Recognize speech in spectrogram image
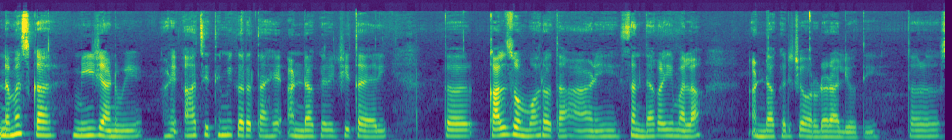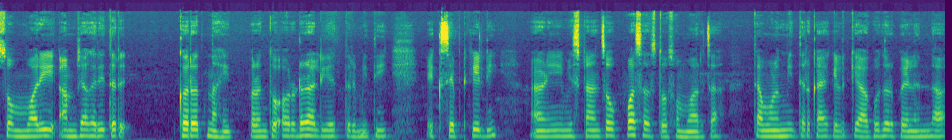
नमस्कार मी जान्हवी आणि आज इथे मी करत आहे अंडाकरीची तयारी. तर काल सोमवार होता आणि संध्याकाळी मला अंडाकरीची ऑर्डर आली होती. तर सोमवारी आमच्या घरी तर करत नाहीत परंतु ऑर्डर आली आहे तर मी ती एक्सेप्ट केली आणि मिस्टरांचा उपवास असतो सोमवारचा. त्यामुळे मी तर काय केलं की अगोदर पहिल्यांदा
